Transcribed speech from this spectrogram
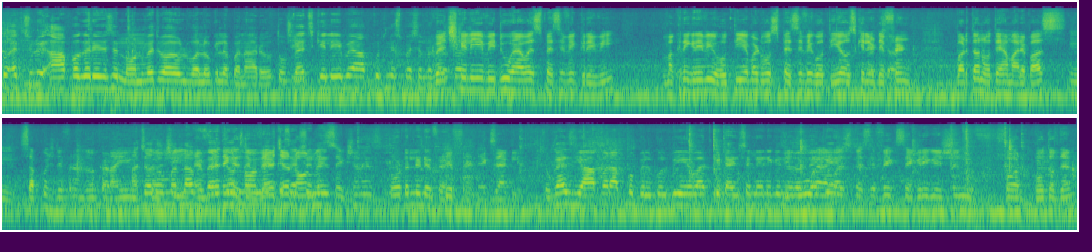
तो एक्चुअली आप अगर ये जैसे नॉन वेज वालों के लिए बना रहे हो तो वेज के लिए भी आप कुछ नहीं स्पेशल वेज के लिए we do have a specific gravy makhani gravy होती है बट वो स्पेसिफिक होती है उसके लिए अच्छा। डिफरेंट बर्तन होते हैं हमारे पास। हम्म। सब कुछ डिफरेंट मतलब कढ़ाई अच्छा तो मतलब टोटली डिफरेंट डिफरेंट एक्जैक्टली तो गैस यहाँ पर आपको बिल्कुल भी ये बात की टेंशन लेने की ज़रूरत है specific segregation for both of them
